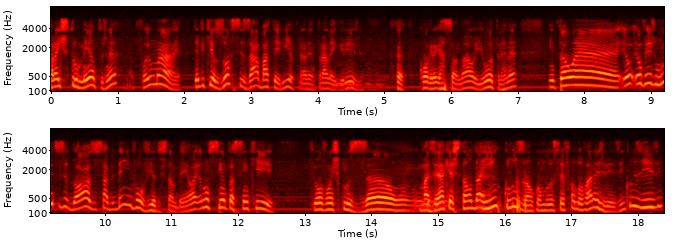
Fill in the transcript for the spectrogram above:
para instrumentos, né? Foi uma. Teve que exorcizar a bateria para ela entrar na igreja, congregacional e outras, né? Então, é, eu, eu vejo muitos idosos, sabe, bem envolvidos também. Eu não sinto assim que que houve uma exclusão. Mas é a questão da inclusão, como você falou várias vezes. Inclusive,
